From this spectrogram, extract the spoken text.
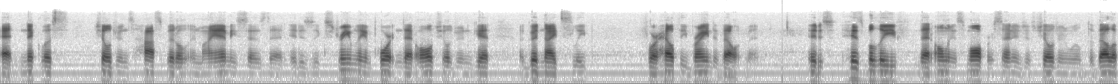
at Nicklaus Children's Hospital in Miami, says that it is extremely important that all children get a good night's sleep for healthy brain development. It is his belief that only a small percentage of children will develop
